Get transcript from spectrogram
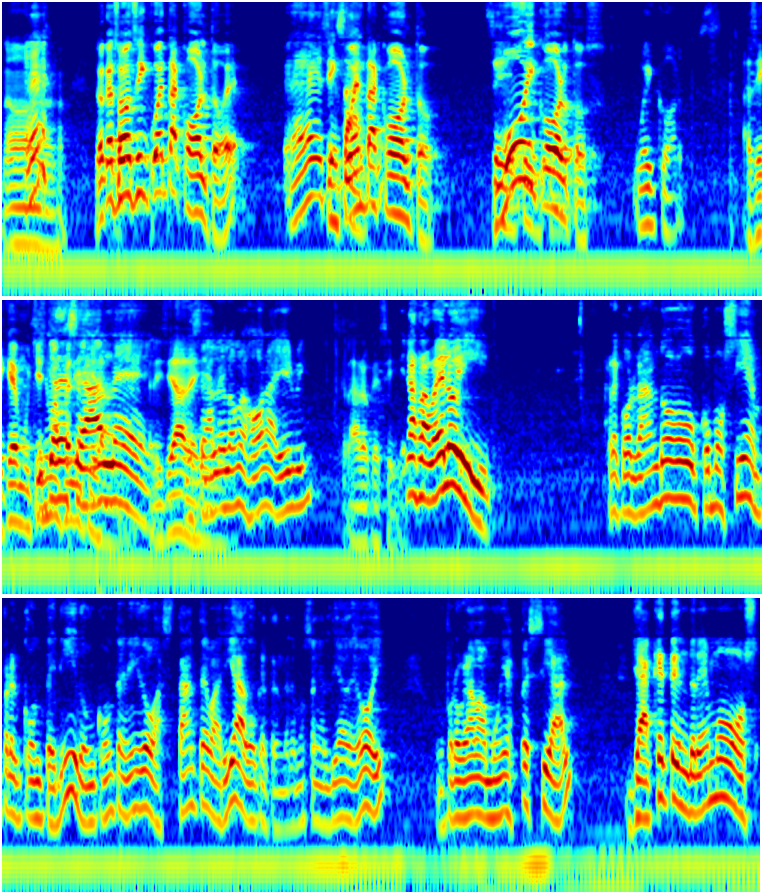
no, ¿Eh? no, no. Lo que son 50 cortos, ¿eh? Es 50 exacto. cortos. Sí, muy sí, cortos. Muy cortos. Así que Así que muchísimas desearle, felicidades. Felicidades. desearle Irving. lo mejor a Irving. Claro que sí. Mira, Ravelo, y recordando como siempre el contenido, un contenido bastante variado que tendremos en el día de hoy, un programa muy especial, ya que tendremos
